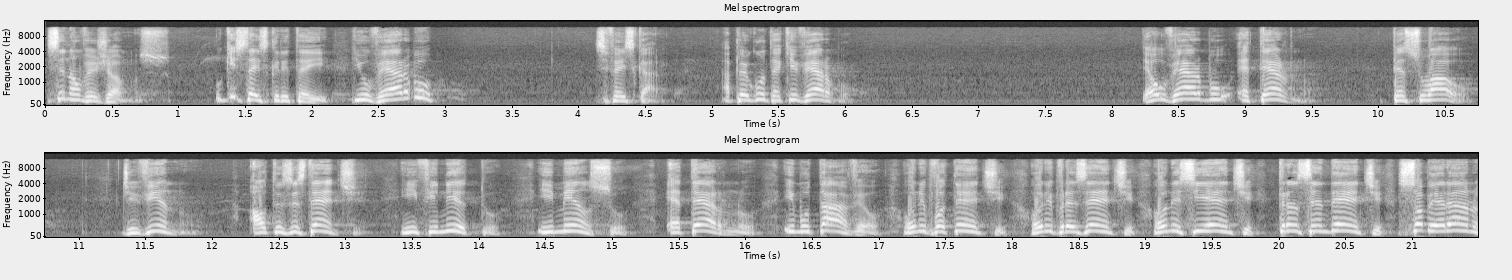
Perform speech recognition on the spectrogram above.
se não vejamos. O que está escrito aí? E o Verbo se fez carne. A pergunta é: que verbo? É o Verbo eterno, pessoal, divino, autoexistente, infinito, imenso, eterno, imutável, onipotente, onipresente, onisciente, transcendente, soberano,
